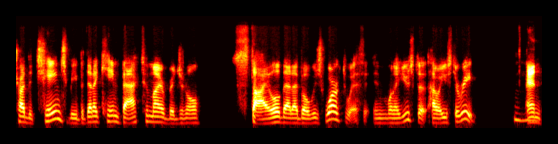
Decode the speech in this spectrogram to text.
tried to change me, but then I came back to my original style that I've always worked with and when I used to how I used to read. Mm-hmm. And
